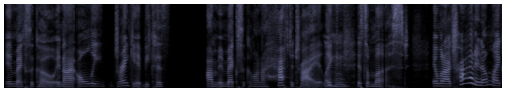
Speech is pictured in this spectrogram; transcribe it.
in Mexico, and I only drank it because I'm in Mexico and I have to try it. Like Mhm. it's a must. And when I tried it, I'm like,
